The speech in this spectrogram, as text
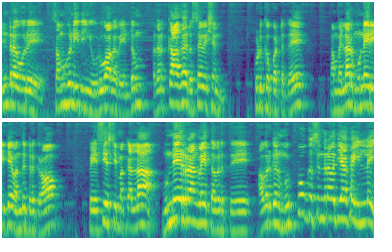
என்ற ஒரு சமூக நீதி இங்கே உருவாக வேண்டும். அதற்காக ரிசர்வேஷன் கொடுக்கப்பட்டது. நம்ம எல்லாரும் முன்னேறிட்டே வந்துட்டு இருக்கிறோம். இப்போ எஸ்சி எஸ்டி மக்கள்லாம் முன்னேறுறாங்களே தவிர்த்து அவர்கள் முற்போக்கு சிந்தனைவாதியாக இல்லை.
